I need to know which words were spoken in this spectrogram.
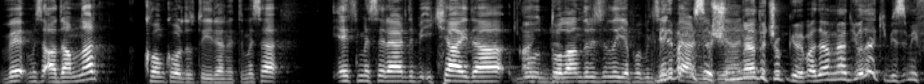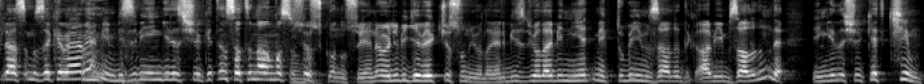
ve mesela adamlar Concordat'ı ilan etti. Mesela etmeselerdi bir iki ay daha bu Aynen. dolandırıcılığı Bir de yapabilecekler bak mesela miydi şunlar yani? da çok garip. Adamlar diyorlar ki bizim iflasımıza karar vermeyin. Bizi bir İngiliz şirketin satın alması söz konusu. Yani öyle bir gerekçe sunuyorlar. Yani biz diyorlar bir niyet mektubu imzaladık. Abi imzaladım da İngiliz şirket kim?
